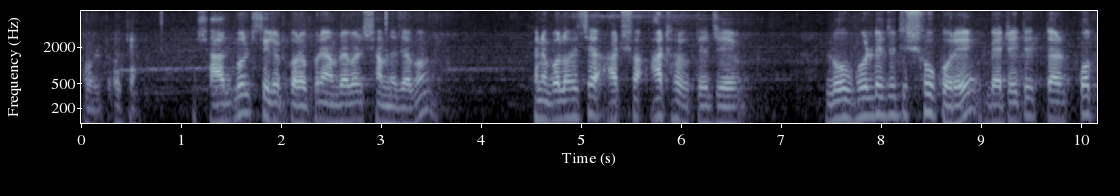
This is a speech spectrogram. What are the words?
ভোল্ট, ওকে। সাত ভোল্ট সিলেক্ট করার পরে আমরা এবার সামনে যাব। এখানে বলা হয়েছে আটশো আঠারোতে যে লো ভোল্টেজ যদি শো করে, ব্যাটারিতে তার কত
